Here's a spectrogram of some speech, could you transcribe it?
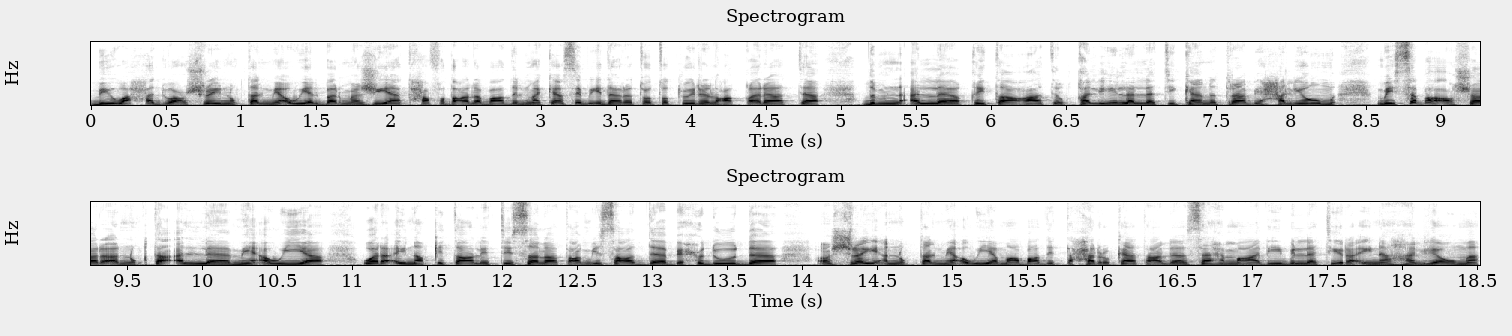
ب 21 نقطة المئوية. البرمجيات حافظ على بعض المكاسب. إدارة وتطوير العقارات ضمن القطاعات القليلة التي كانت رابحة اليوم ب 17 النقطة المئوية. ورأينا قطاع الاتصالات عم يصعد بحدود 20 النقطة النقطة المئوية مع بعض التحركات على سهم عريب التي رأيناها اليوم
